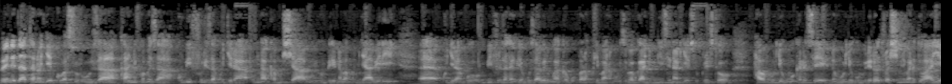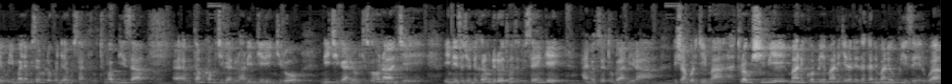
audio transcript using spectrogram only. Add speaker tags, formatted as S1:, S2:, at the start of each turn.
S1: bene data nongeye kubasuhuza kandi nkomeza kubifuriza kugira umwaka mushya w'ibihumbi bibiri na makumyabiri eh, kugira ngo mbifuriza kandi kugira ngo uzabere umwaka wo gukora kw'imana mu buzima bwanyu mu izina rya yesu kirisito haba mu buryo bw'umwuka ndetse no mu buryo bw'umubiri. Rero turashimira imana duhaye uyu mwanya mwiza no kongera gusangira ubutumwa bwiza eh, butambuka mu kiganiro hari ibyiringiro ni ikiganiro mugezweho nanjye. Ineza cyane kandi muri rero tumaze dusenge hanyuma tuze tuganira. Ijambo ry'imana. Turagushimiye imana ikomeye imana igira neza kandi imana yo kwizerwa.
